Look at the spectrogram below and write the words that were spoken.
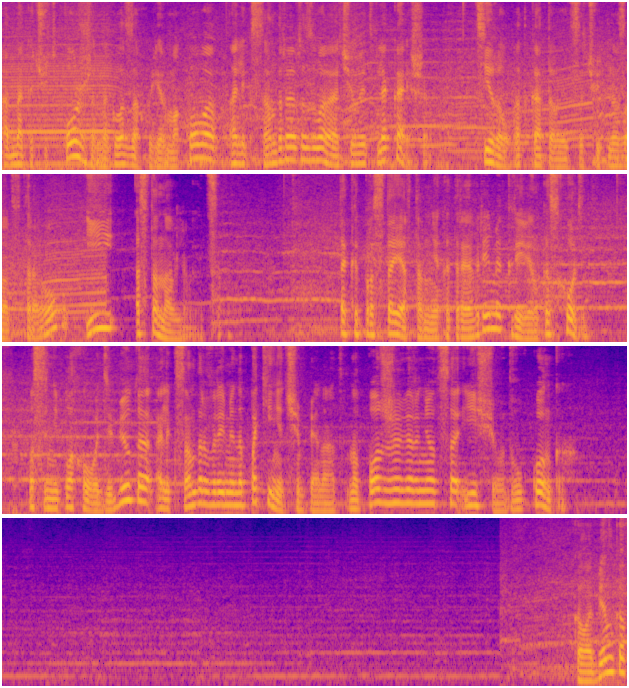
Однако чуть позже, на глазах у Ермакова, Александра разворачивает Флякайша. Тирол откатывается чуть назад в траву и останавливается. Так и простояв там некоторое время, Кривенко сходит. После неплохого дебюта Александр временно покинет чемпионат, но позже вернется еще в двух гонках. Колобенков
